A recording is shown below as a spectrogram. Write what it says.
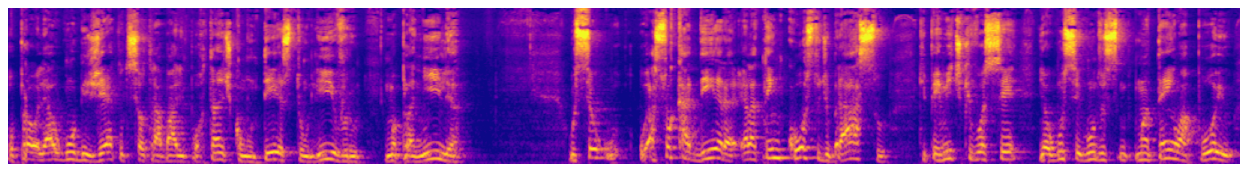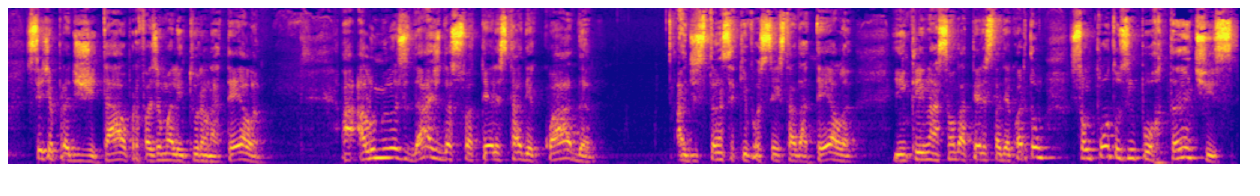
ou para olhar algum objeto do seu trabalho importante, como um texto, um livro, uma planilha. O seu, a sua cadeira ela tem encosto de braço que permite que você, em alguns segundos, mantenha o apoio, seja para digitar ou para fazer uma leitura na tela. A, a luminosidade da sua tela está adequada à distância que você está da tela e a inclinação da tela está adequada. Então, são pontos importantes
